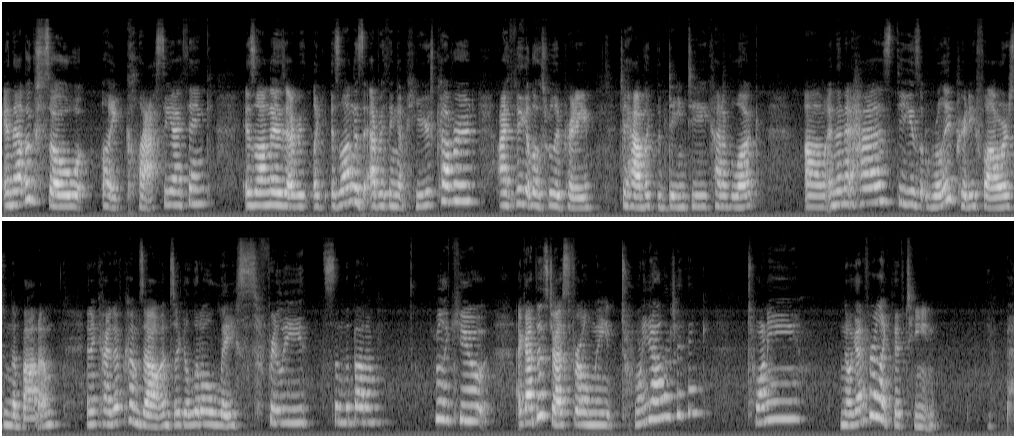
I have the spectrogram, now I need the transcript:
And that looks so like classy, I think. As long as every like as long as everything up here is covered, I think it looks really pretty to have like the dainty kind of look. Um, and then it has these really pretty flowers in the bottom and it kind of comes out and it's like a little lace frilly in the bottom. Really cute. I got this dress for only $20 I think. 20 no I got it for like 15 Even better.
